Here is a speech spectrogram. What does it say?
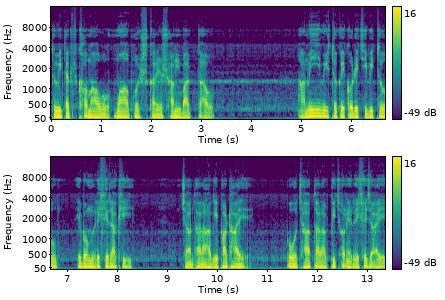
তুমি তাকে ক্ষমা ও মহাপুরস্কারের সংবাদ দাও। আমি মৃতকে করে জীবিত এবং লিখে রাখি, যা তারা আগে পাঠায় ও যা তারা পিছনে রেখে যায়।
